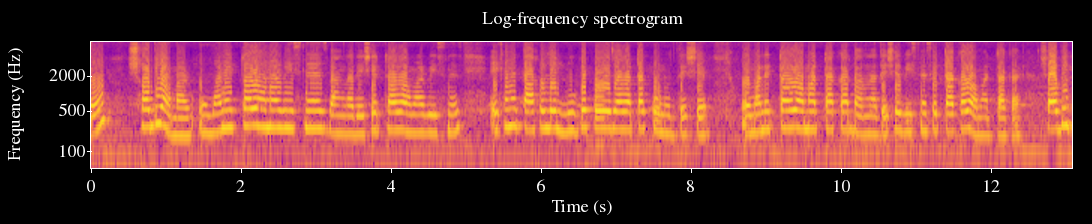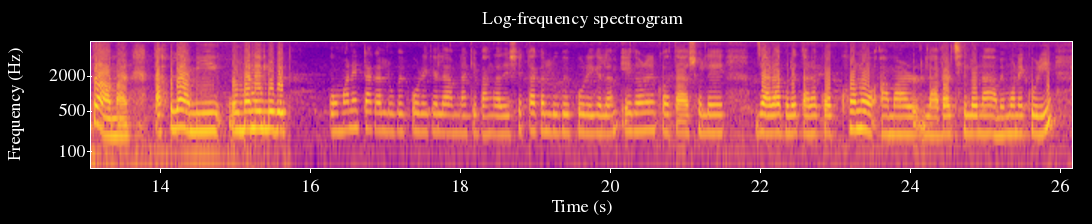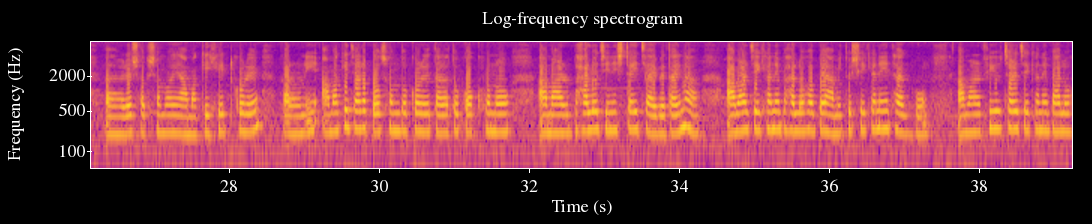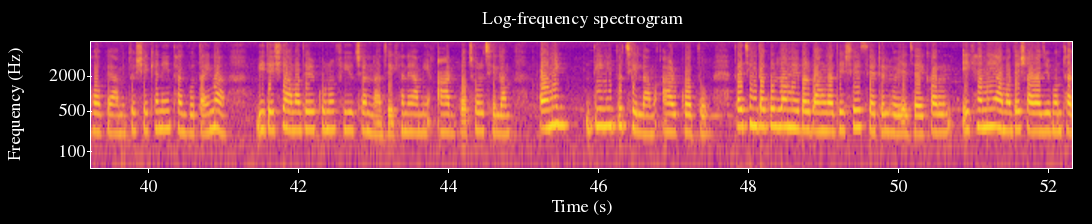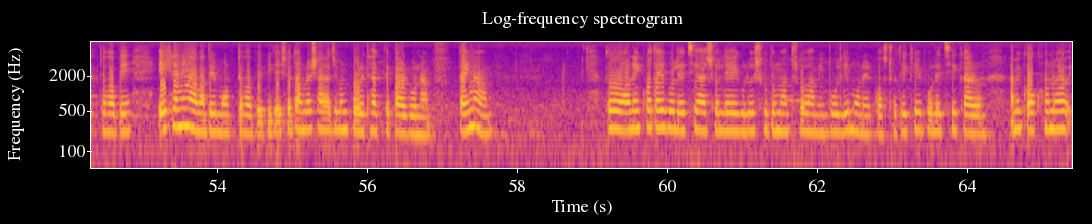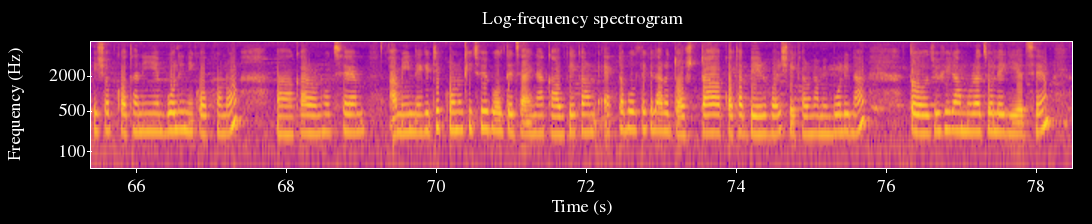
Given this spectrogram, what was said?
সবই আমার। ওমানেরটাও আমার বিজনেস বাংলাদেশেরটাও আমার বিজনেস এখানে তাহলে লুবে পড়ে যাওয়াটা কোন উদ্দেশ্যে? ওমানেরটাও আমার টাকা, বাংলাদেশের বিজনেসের টাকাও আমার টাকা। সবই তো আমার। তাহলে আমি ওমানের লুবে ওমানের টাকার লোভে পড়ে গেলাম নাকি বাংলাদেশের টাকার লোভে পড়ে গেলাম? এ ধরনের কথা আসলে যারা বলে তারা কখনো আমার লাভার ছিল না, আমি মনে করি। এরা সবসময় আমাকে হেট করে। কারণ আমাকে যারা পছন্দ করে, তারা তো কখনো আমার ভালো জিনিসটাই চাইবে, তাই না? আমার যেখানে ভালো হবে, আমি তো সেখানেই থাকব। আমার ফিউচার যেখানে ভালো হবে, আমি তো সেখানেই থাকব, তাই না? বিদেশে আমাদের কোনো ফিউচার না, যেখানে আমি আট বছর ছিলাম। অনেক দিনই তো ছিলাম, আর কত? তাই চিন্তা করলাম এবার বাংলাদেশে সেটেল হয়ে যায়, কারণ এখানেই আমাদের সারা জীবন থাকতে হবে এখানেই আমাদের মরতে হবে, বিদেশে তো আমরা সারা জীবন পড়ে থাকতে পারব না, তাই না? তো অনেক কথাই বলেছি। আসলে এগুলো শুধুমাত্র আমি বলি মনের কষ্ট থেকেই বলেছি। কারণ আমি কখনো এসব কথা নিয়ে বলিনি কখনো। কারণ হচ্ছে আমি নেগেটিভ কোনো কিছুই বলতে চাই না কাউকে। কারণ একটা বলতে গেলে আরও দশটা কথা বের হয়, সেই কারণে আমি বলি না। তো জুহির আম্মুরা চলে গিয়েছে।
